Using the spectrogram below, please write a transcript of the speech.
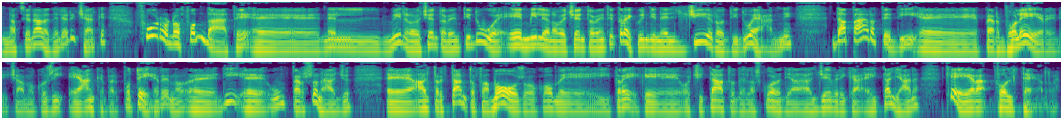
Nazionale delle Ricerche, furono fondate eh, nel 1922 e 1923, quindi nel giro di due anni, da parte di, eh, per volere, diciamo così, e anche per potere, no, eh, di eh, un personaggio eh, altrettanto famoso come i tre che ho citato della scuola di algebrica italiana, che era Voltaire.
